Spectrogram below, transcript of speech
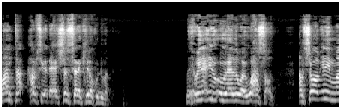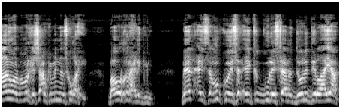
maanta xabsiga dhexe shan saraakiila ku dhimatay. Madaxweyneha inuu ogaado waayo waxa socdo al-shabaab inay maalin walba marka shacabka midna isku qarxiyo baawur qarax la geliyo meel aysan hubku haysan ay ka guulaystaan oo dowladdii laayaan.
